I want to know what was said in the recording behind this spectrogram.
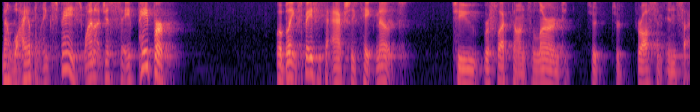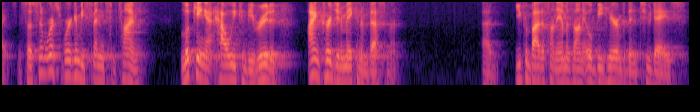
Now, why a blank space? Why not just save paper? Well, blank space is to actually take notes, to reflect on, to learn, to, to, to draw some insights. And so, since we're, we're going to be spending some time looking at how we can be rooted, I encourage you to make an investment. Uh, you can buy this on Amazon. It will be here within two days.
